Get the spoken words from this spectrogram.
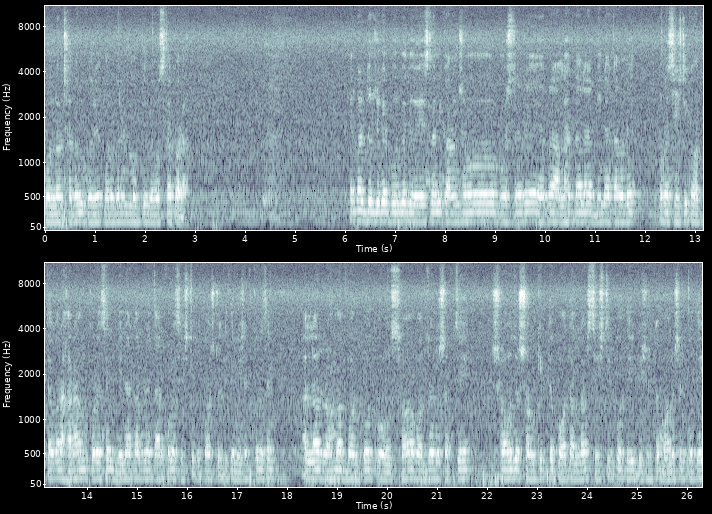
কল্যাণ সাধন করে পরকালীন মুক্তির ব্যবস্থা করা। এরপর দুর্যোগের পূর্বে ইসলামী কারণসমূহ পোস্টারে এরপর আল্লাহ তাআলা বিনা কারণে কোনো সৃষ্টিকে হত্যা করা হারাম করেছেন, বিনা কারণে তার কোনো সৃষ্টিকে কষ্ট দিতে নিষেধ করেছেন। আল্লাহর রহমত, বরকত ও সব অর্জনের সবচেয়ে সহজ ও সংক্ষিপ্ত পথ আল্লাহর সৃষ্টির প্রতি বিশেষত মানুষের প্রতি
